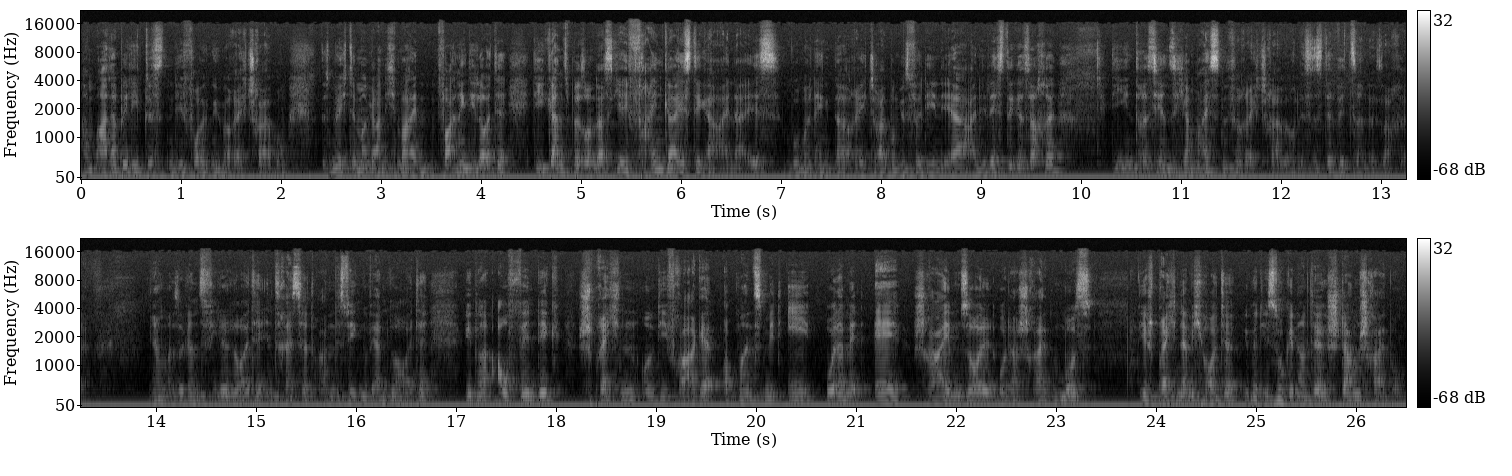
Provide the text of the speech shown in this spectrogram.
am allerbeliebtesten, die Folgen über Rechtschreibung. Das möchte man gar nicht meinen. Vor allen Dingen die Leute, die ganz besonders, je feingeistiger einer ist, wo man denkt, da Rechtschreibung ist für den eher eine lästige Sache, die interessieren sich am meisten für Rechtschreibung. Das ist der Witz an der Sache. Wir haben also ganz viele Leute Interesse dran. Deswegen werden wir heute über aufwendig sprechen und die Frage, ob man es mit I oder mit Ä schreiben soll oder schreiben muss. Wir sprechen nämlich heute über die sogenannte Stammschreibung.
